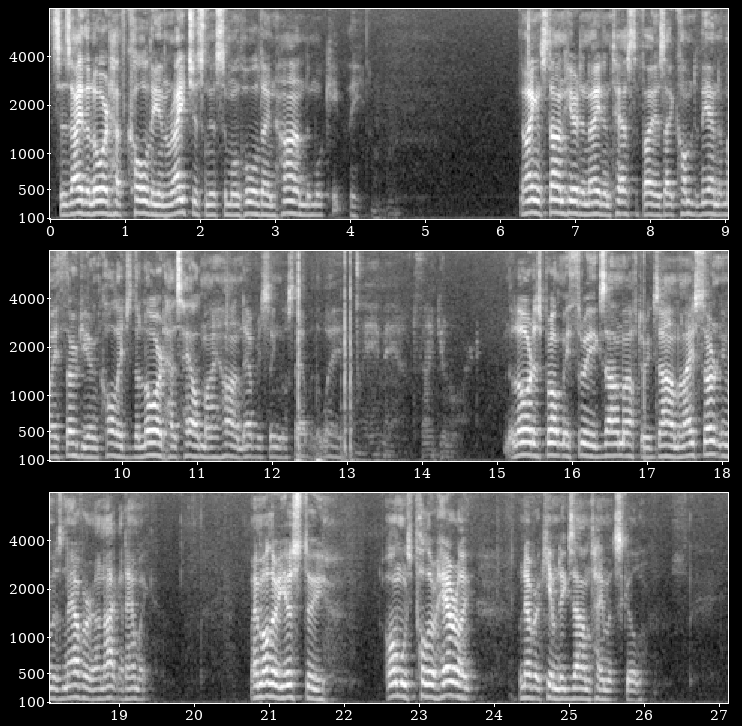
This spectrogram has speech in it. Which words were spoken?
It says, I, the Lord, have called thee in righteousness and will hold thine hand and will keep thee. Now, I can stand here tonight and testify as I come to the end of my third year in college, the Lord has held my hand every single step of the way. Amen. Thank you, Lord. The Lord has brought me through exam after exam, and I certainly was never an academic. My mother used to almost pull her hair out whenever it came to exam time at school.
